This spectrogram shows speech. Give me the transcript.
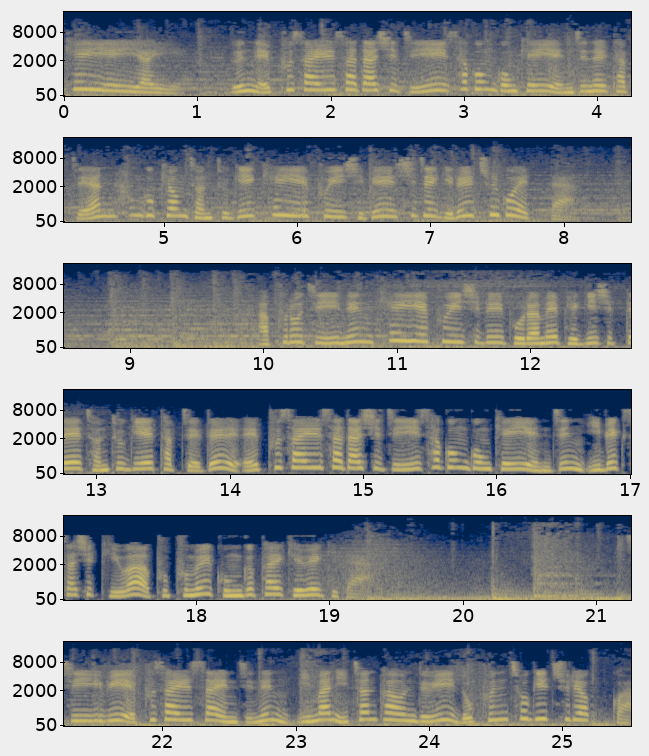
KAI 은 F414-G 400K 엔진을 탑재한 한국형 전투기 KF-21 시제기를 출고했다. 앞으로 G는 KF-21 보람의 120대 전투기에 탑재될 F414-G 400K 엔진 240기와 부품을 공급할 계획이다. GEV F414 엔진은 22,000파운드의 높은 초기 추력과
